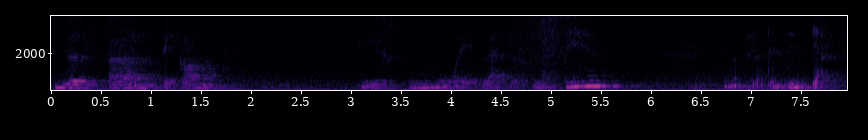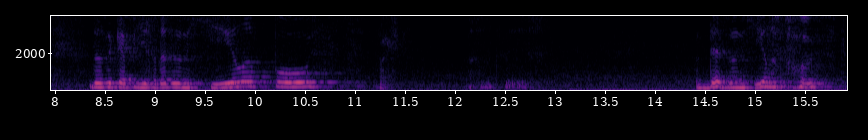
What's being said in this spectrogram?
Dus um, ik kan het hier mooi laten zien. Zien als je dat kunt zien. Ja. Dus ik heb hier, dit is een gele post. Wacht, waar is het weer? Dit is een gele post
